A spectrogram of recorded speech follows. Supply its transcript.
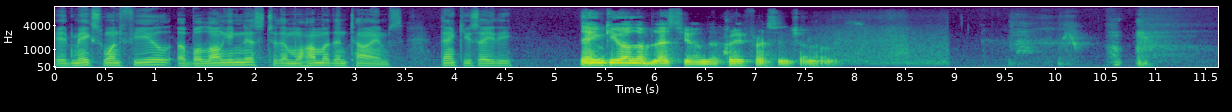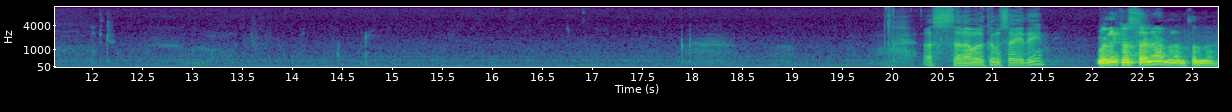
It makes one feel a belongingness to the Muhammadan times. Thank you Sayyidi. Thank you, Allah bless you and pray for us inshaAllah always. As-salamu alaykum Sayyidi. Wa alaykum salam rahmatullah.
